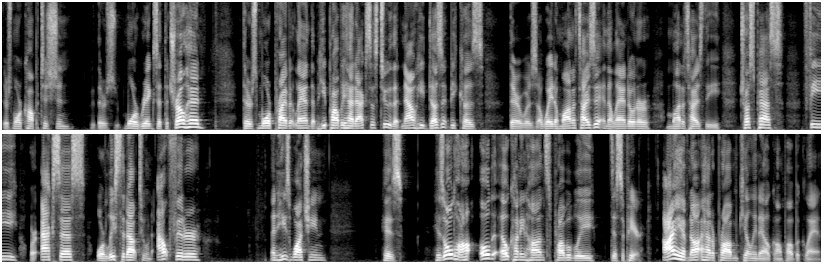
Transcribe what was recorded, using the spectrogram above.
There's more competition. There's more rigs at the trailhead. There's more private land that he probably had access to that now he doesn't because there was a way to monetize it and the landowner monetized the trespass fee or access or leased it out to an outfitter. And he's watching his his old old elk hunting hunts probably disappear. I have not had a problem killing elk on public land.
